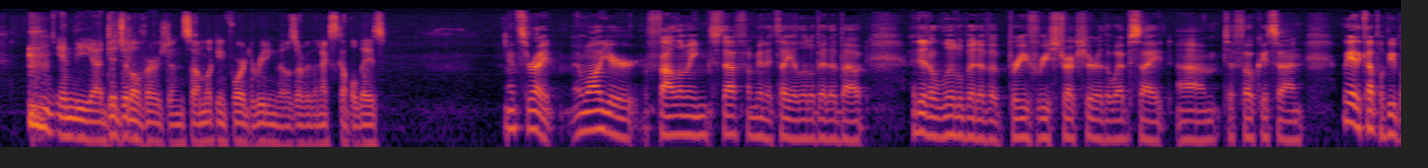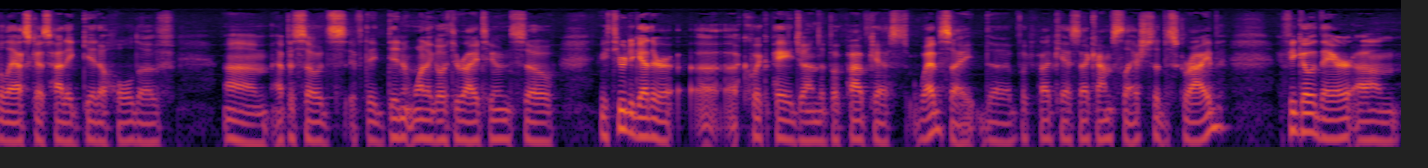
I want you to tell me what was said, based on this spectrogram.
in the uh, digital version. So I'm looking forward to reading those over the next couple days. That's right. And while you're following stuff, I'm going to tell you a little bit about. I did a little bit of a brief restructure of the website um, to focus on. We had a couple people ask us how to get a hold of um, episodes if they didn't want to go through iTunes. So we threw together a, a quick page on the Booked Podcast website, the bookedpodcast.com slash subscribe. If you go there, um,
